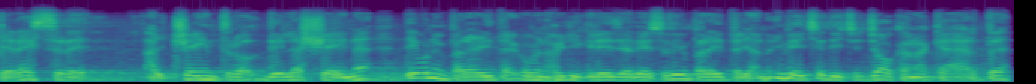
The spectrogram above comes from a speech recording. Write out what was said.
per essere al centro della scena devono imparare l'italiano, come noi gli inglesi adesso, devono imparare l'italiano. Invece dice giocano a carte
